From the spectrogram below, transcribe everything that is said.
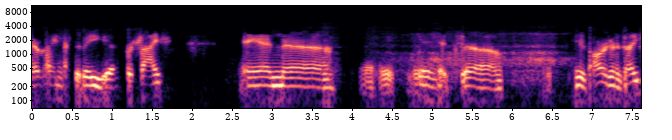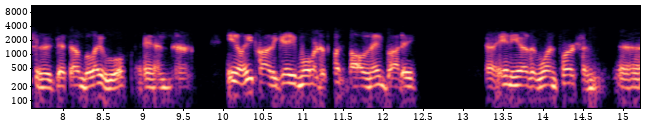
Everything has to be uh, precise. And, uh, it, it's, uh, his organization is just unbelievable. And, uh, you know, he probably gave more to football than anybody uh, any other one person, uh,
